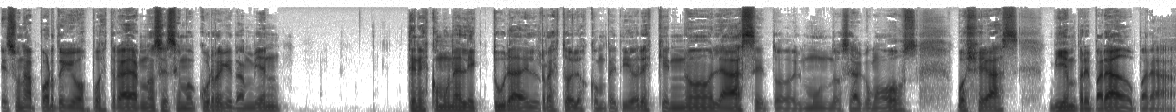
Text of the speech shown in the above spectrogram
es un aporte que vos puedes traer, no sé, se me ocurre que también tenés como una lectura del resto de los competidores que no la hace todo el mundo. O sea, como vos, vos llegás bien preparado para,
